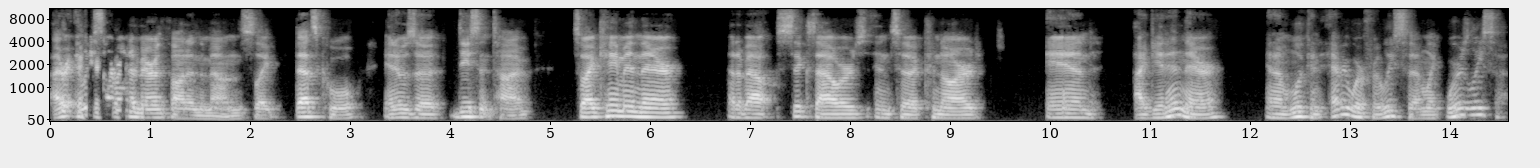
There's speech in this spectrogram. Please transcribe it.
I at least I ran a marathon in the mountains. Like that's cool, and it was a decent time. So I came in there at about six hours into Cunard, and I get in there, and I'm looking everywhere for Lisa. I'm like, "Where's Lisa?"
